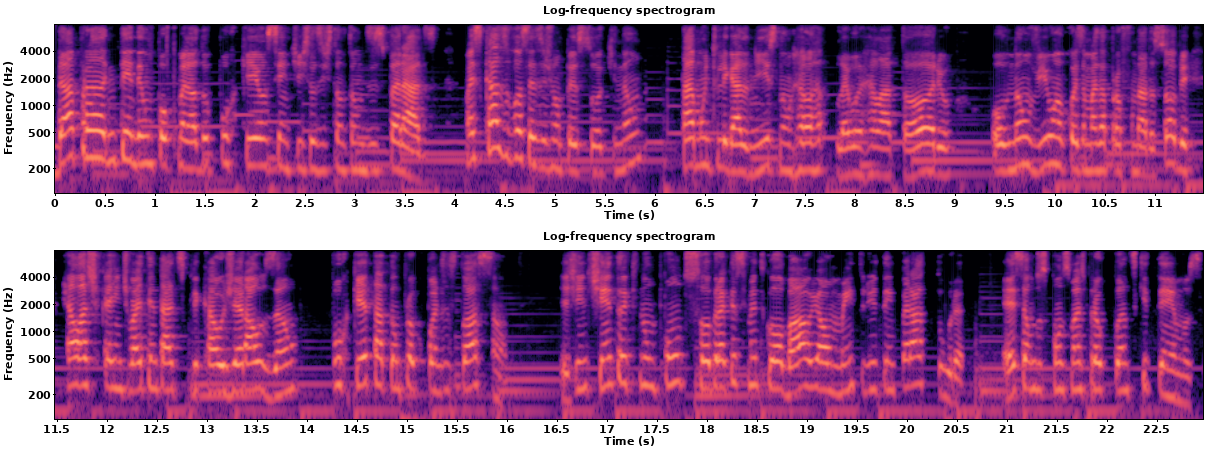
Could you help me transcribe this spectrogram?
dá para entender um pouco melhor do porquê os cientistas estão tão desesperados. Mas caso você seja uma pessoa que não tá muito ligado nisso, não leu o relatório ou não viu uma coisa mais aprofundada sobre, relaxa que a gente vai tentar te explicar o geralzão por que tá tão preocupante a situação. E a gente entra aqui num ponto sobre aquecimento global e aumento de temperatura. Esse é um dos pontos mais preocupantes que temos.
